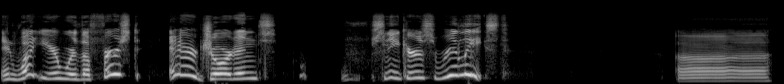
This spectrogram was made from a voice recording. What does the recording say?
In what year were the first Air Jordans sneakers released? Uh.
